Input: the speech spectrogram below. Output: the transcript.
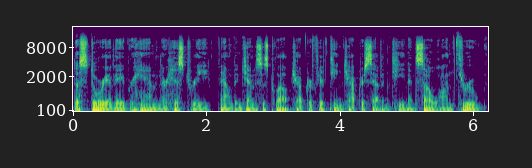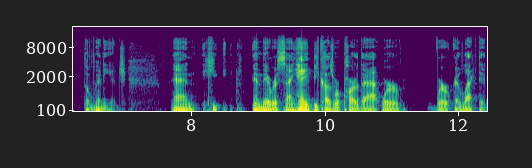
the story of Abraham and their history found in Genesis 12, chapter 15, chapter 17, and so on through the lineage. And he and they were saying, hey, because we're part of that, we're we're elected.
